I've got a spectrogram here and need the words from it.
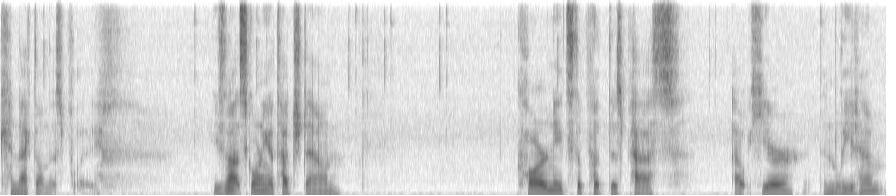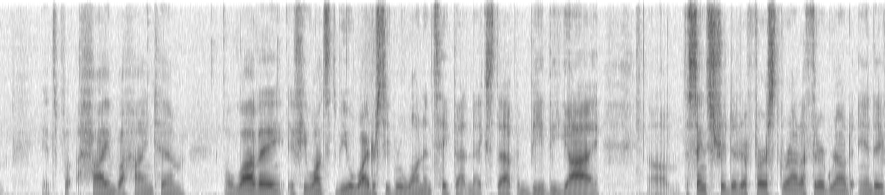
connect on this play. He's not scoring a touchdown, Carr needs to put this pass out here and lead him. It's high behind him. Olave, if he wants to be a wide receiver one and take that next step and be the guy. Um, the Saints traded a first round, a third round, and a.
